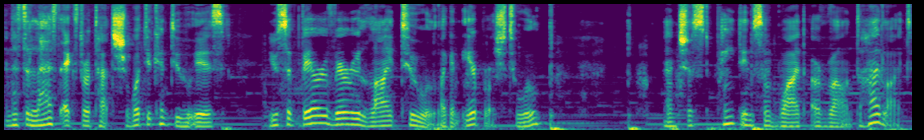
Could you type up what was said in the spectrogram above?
And as the last extra touch, what you can do is use a very very light tool, like an airbrush tool, and just paint in some white around the highlight.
